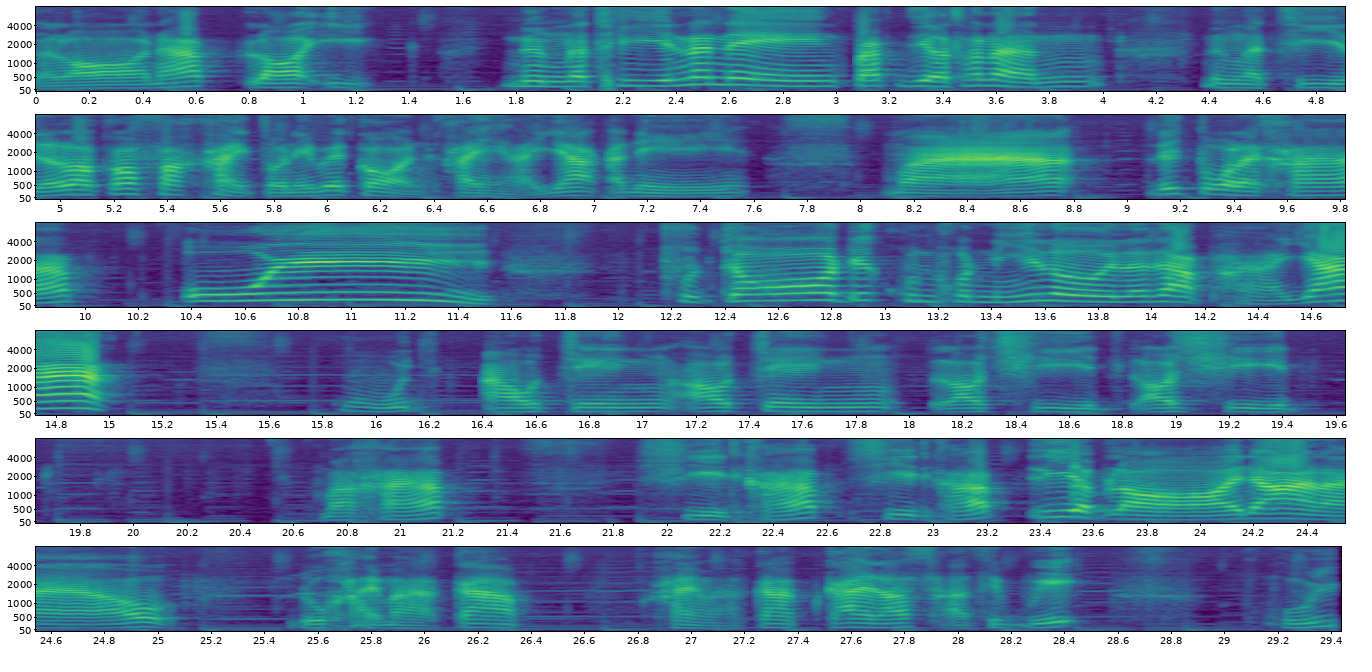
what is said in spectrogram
แต่รอนะครับ รออีกหนึ่งนาทีนั่นเองแป๊บเดียวเท่านั้นหนึ่งนาทีแล้วเราก็ฟักไข่ตัวนี้ไปก่อน ไข่หายากอันนี้ หมาได้ตัวอะไรครับ อุ้ยสุดยอดได้คุณคนนี้เลยระดับหายากอุ้ยเอาจริง เอาจริง เราฉีด เราฉีด มาครับ ฉีดครับ ฉีดครับ เรียบร้อยได้แล้ว ดูไข่มากราบไข่มากราบใกล้แล้ว30วิหุย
